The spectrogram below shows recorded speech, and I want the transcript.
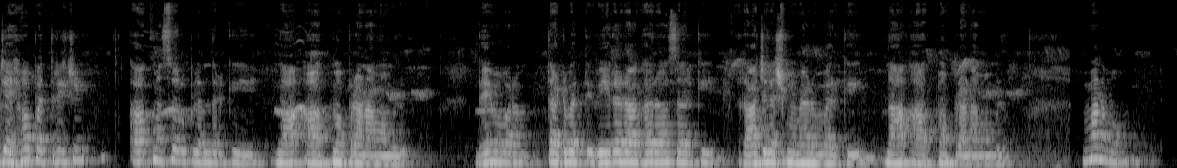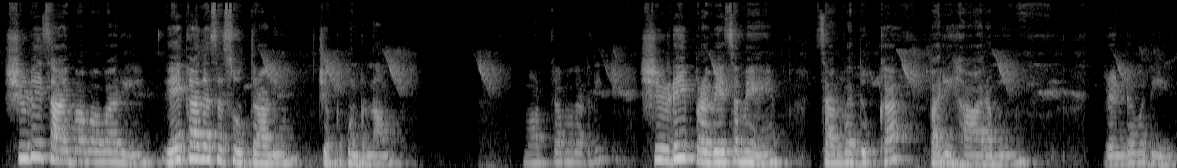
జయహోపత్రిజీ ఆత్మస్వరూపులందరికీ నా ఆత్మ ప్రణామములు. భీమవరం తటవర్తి వీర రాఘారావు సార్కి రాజలక్ష్మి మేడం వారికి నా ఆత్మ ప్రణామములు. మనము షిరిడి సాయిబాబా వారి ఏకాదశ సూత్రాలు చెప్పుకుంటున్నాము. మొట్టమొదటిది షిరిడి ప్రవేశమే సర్వదుఃఖ పరిహారము. రెండవది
